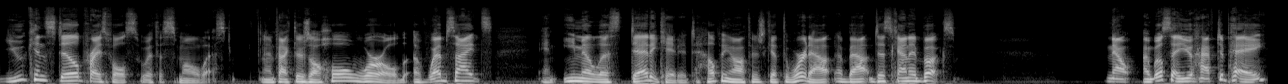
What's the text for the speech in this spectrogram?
You can still price pulse with a small list. In fact, there's a whole world of websites and email lists dedicated to helping authors get the word out about discounted books. Now, I will say you have to pay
